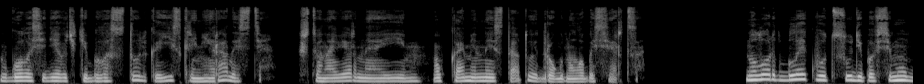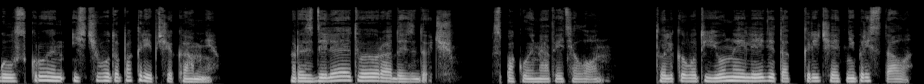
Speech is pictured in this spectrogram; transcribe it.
В голосе девочки было столько искренней радости, что, наверное, и у каменной статуи дрогнуло бы сердце. Но лорд Блэквуд, судя по всему, был скроен из чего-то покрепче камня. «Разделяю твою радость, дочь», — спокойно ответил он. «Только вот юная леди так кричать не пристала.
